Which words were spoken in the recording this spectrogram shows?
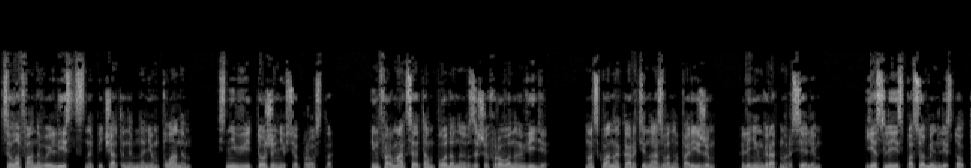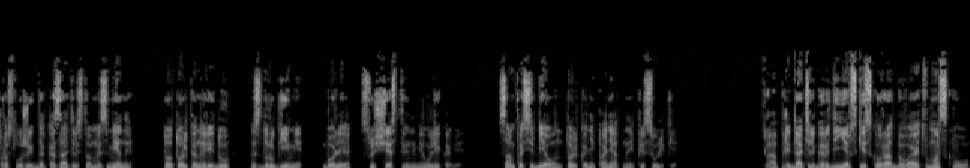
целлофановый лист с напечатанным на нем планом, с ним ведь тоже не все просто. Информация там подана в зашифрованном виде. Москва на карте названа Парижем, Ленинград – Марселем. Если и способен листок прослужить доказательством измены, то только наряду с другими, более существенными уликами. Сам по себе он только непонятные писульки. А предатель Гордиевский скоро отбывает в Москву,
